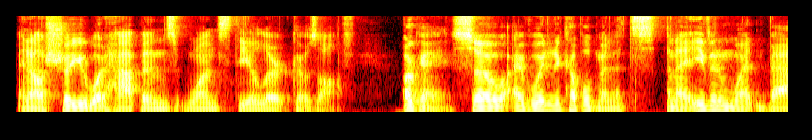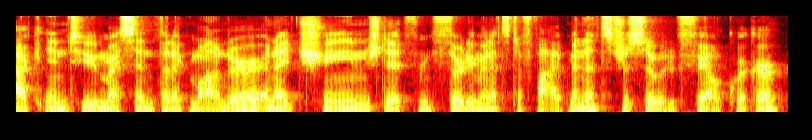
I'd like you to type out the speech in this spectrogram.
and I'll show you what happens once the alert goes off. Okay, so I've waited a couple minutes and I even went back into my synthetic monitor and I changed it from 30 minutes to five minutes just so it would fail quicker.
